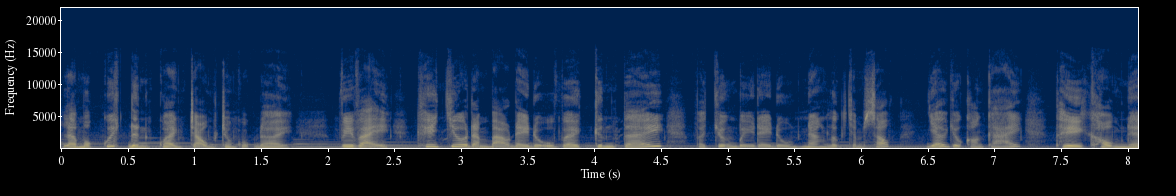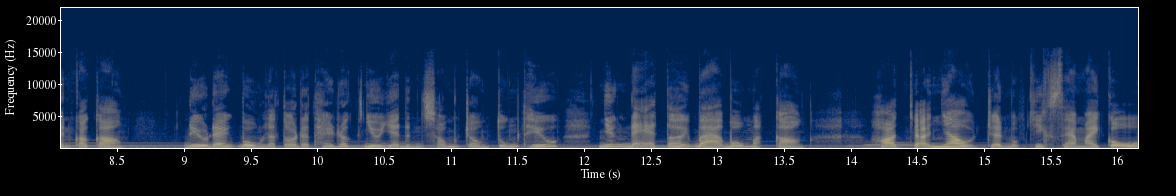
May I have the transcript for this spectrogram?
là một quyết định quan trọng trong cuộc đời. Vì vậy, khi chưa đảm bảo đầy đủ về kinh tế và chuẩn bị đầy đủ năng lực chăm sóc, giáo dục con cái thì không nên có con. Điều đáng buồn là tôi đã thấy rất nhiều gia đình sống trong túng thiếu nhưng đẻ tới ba bốn mặt con. Họ chở nhau trên một chiếc xe máy cũ,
